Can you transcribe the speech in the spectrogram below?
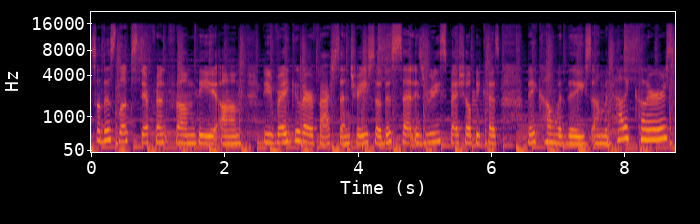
So this looks different from the um, the regular Flash Sentry. So this set is really special because they come with these um, metallic colors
